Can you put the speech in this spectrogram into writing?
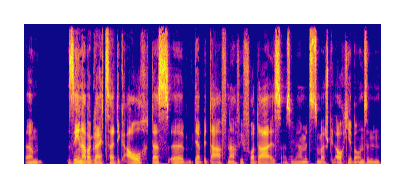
Ähm, sehen aber gleichzeitig auch, dass äh, der Bedarf nach wie vor da ist. Also wir haben jetzt zum Beispiel auch hier bei uns in,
